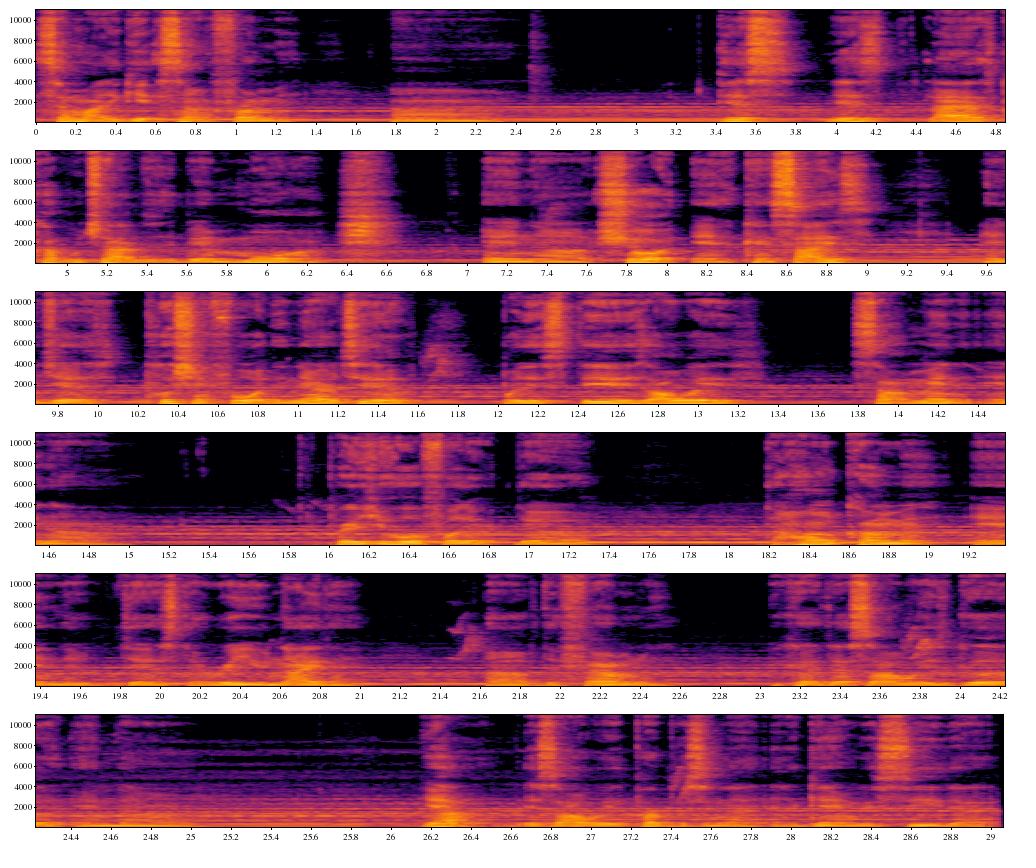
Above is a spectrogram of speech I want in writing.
somebody get something from it. Um, this this last couple chapters have been more and uh, short and concise and just pushing forward the narrative, but it still is always something in it. And uh, praise Yahuah for the the, the homecoming and the, just the reuniting of the family because that's always good. And uh, yeah, it's always purpose in that. And again, we see that,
